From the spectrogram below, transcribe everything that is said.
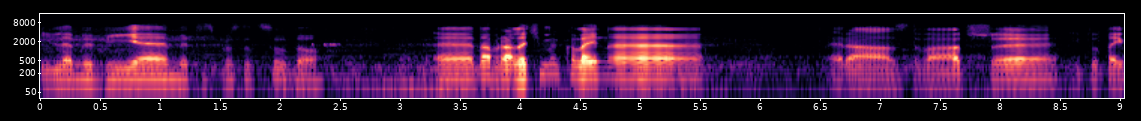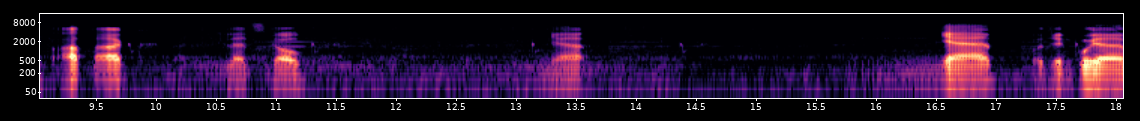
Ile my bijemy, to jest po prostu cudo. E, dobra, lecimy kolejne... Raz, dwa, trzy i tutaj w atak. I let's go. Nie, nie, podziękuję.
